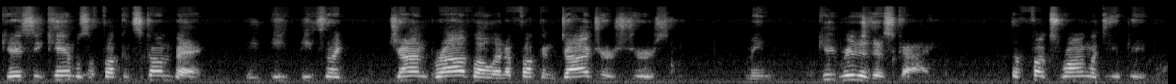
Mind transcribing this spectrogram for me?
Casey Campbell's a fucking scumbag. He, he, he's like John Bravo in a fucking Dodgers jersey. I mean, get rid of this guy. What the fuck's wrong with you people?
